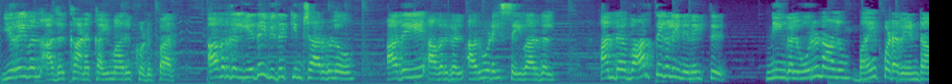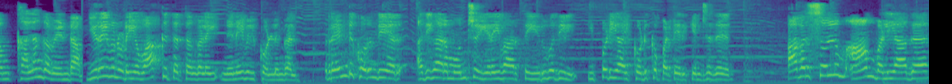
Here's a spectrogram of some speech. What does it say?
இறைவன் அதற்கான கைமாறு கொடுப்பார். அவர்கள் எதை விதைக்கின்றார்களோ அதையே அவர்கள் அறுவடை செய்வார்கள். அந்த வார்த்தைகளை நினைத்து நீங்கள் ஒரு நாளும் பயப்பட வேண்டாம் கலங்க வேண்டாம். இறைவனுடைய வாக்கு தத்தங்களை நினைவில் கொள்ளுங்கள். ரெண்டு கொருந்தியர் அதிகாரம் ஒன்று இறைவார்த்தை இருபதில் இப்படியாய் கொடுக்கப்பட்டிருக்கின்றது. அவர் சொல்லும் ஆம் வழியாக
